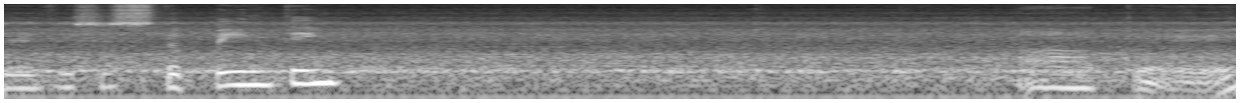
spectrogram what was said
this is the painting. Okay.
